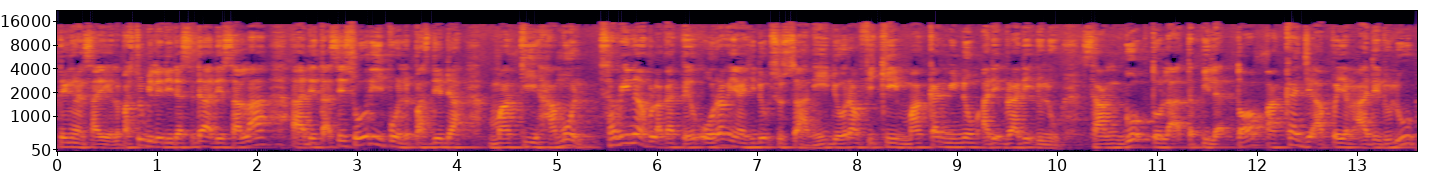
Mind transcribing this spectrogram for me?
dengan saya. Lepas tu bila dia dah sedar dia salah uh, dia tak say sorry pun. Lepas dia dah maki hamun. Sabrina pula kata orang yang hidup susah ni dia orang fikir makan minum adik-beradik dulu. Sanggup tolak tepi laptop pakai je apa yang ada dulu.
